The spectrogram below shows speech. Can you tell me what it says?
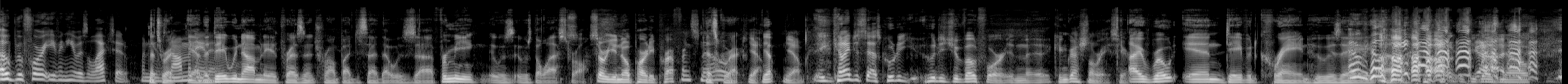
Oh, before even he was elected, when That's he was right. nominated. Yeah, the day we nominated President Trump, I decided that was uh, for me. It was it was the last straw. So are you no party preference now? That's correct. Yeah. Yep. Yeah. Can I just ask who did you, who did you vote for in the congressional race here? I wrote in David Crane, who is a Oh, really? uh, if you guys know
